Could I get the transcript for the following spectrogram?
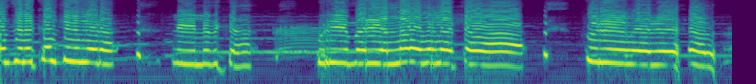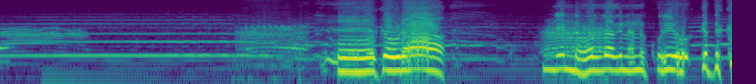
ಒಂದ್ಸಲ ಕಲ್ ತೆಗೆದ್ರೋಡ ನೀ ಇಲ್ಲದಕ್ಕ. ಕುರಿ ಮರಿ ಎಲ್ಲ ಒದರ್ಲಾಗ್ತಾವ ಕುರಿ ಮರಿ ಗೌಡ, ನಿನ್ನ ಹೊಲ್ದಾಗ ನನ್ನ ಕುರಿ ಹೋಗದಕ್ಕ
